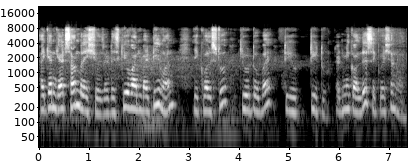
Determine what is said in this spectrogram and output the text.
I can get some ratios. That is q1 by t1 equals to q2 by t, t2 let me call this equation 1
